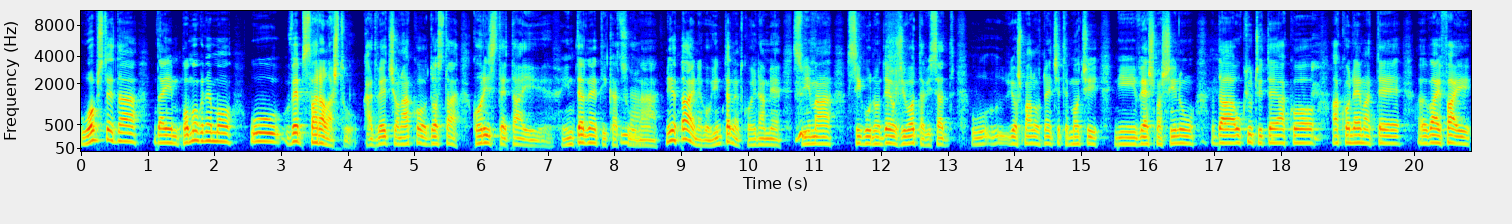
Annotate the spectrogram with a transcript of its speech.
Uopšte da, da im pomognemo u web stvaralaštvu, kad već onako dosta koriste taj internet i kad su Da. na, nije taj, nego internet koji nam je svima sigurno deo života. Vi sad u, još malo nećete moći ni veš mašinu da uključite ako, ako nemate e, Wi-Fi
